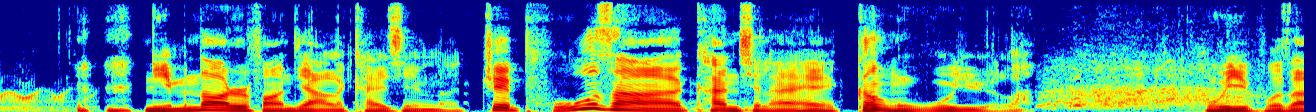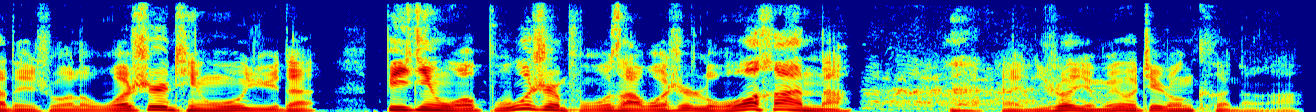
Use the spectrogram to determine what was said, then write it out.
你们倒是放假了，开心了，这菩萨看起来更无语了。无语菩萨得说了，我是挺无语的，毕竟我不是菩萨，我是罗汉呐。哎，你说有没有这种可能啊？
